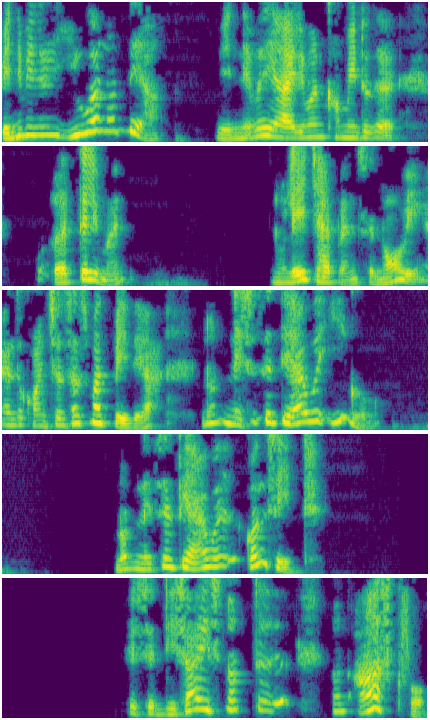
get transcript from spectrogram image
whenever you are not there, whenever your element come into the earth element, knowledge happens, knowing, and the consciousness must be there. Not necessarily have an ego. Not necessarily have a conceit. It's a desire is not, uh, not asked for.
